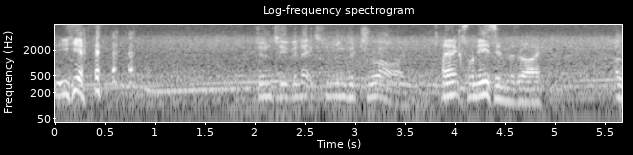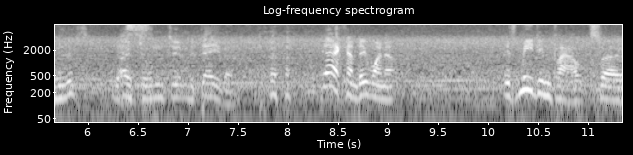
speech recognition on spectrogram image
yeah. Do you want to do the next one in the dry? The next one is in the dry. Oh, this? Yes. Oh, do you want to do it in the day then? Yeah, I can do. Why not? It's medium cloud, so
